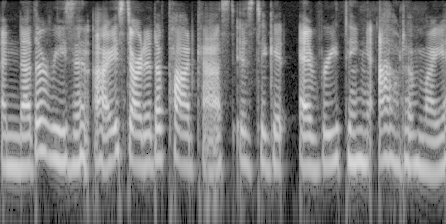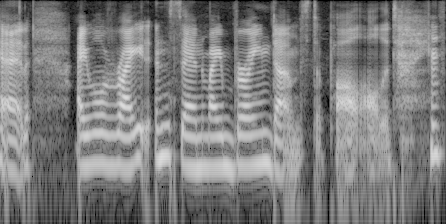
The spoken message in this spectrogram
Another reason I started a podcast is to get everything out of my head. I will write and send my brain dumps to Paul all the time.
